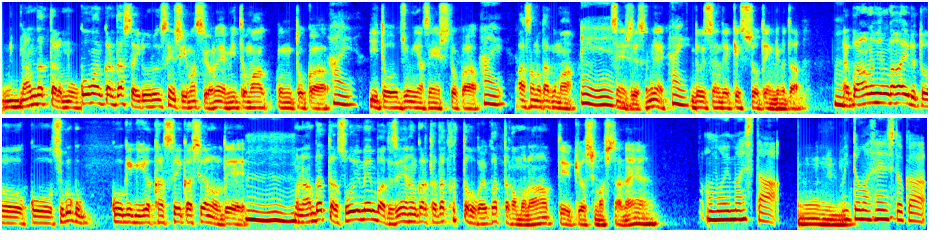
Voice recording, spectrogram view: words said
なんだったらもう後半から出したいろいろ選手いますよね。三笘君とか、はい。伊東純也選手とか、はい。浅野拓磨ええ選手ですね、はいドイツ戦で決勝点決めた、うんやっぱあの辺が入ると、こうすごく攻撃が活性化したので、うんうんうん。まあ、なんだったらそういうメンバーで前半から戦った方が良かったかもなっていう気はしましたね。思いました。うん三笘選手とか、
